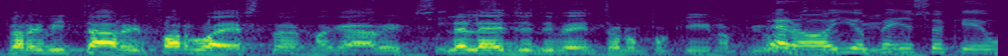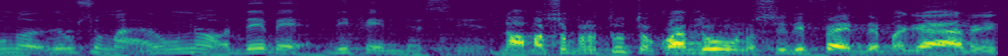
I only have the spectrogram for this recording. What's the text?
per evitare il far west, magari le leggi diventano un pochino più Però io penso che uno, insomma, uno deve difendersi. No, ma soprattutto quando uno si difende, magari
